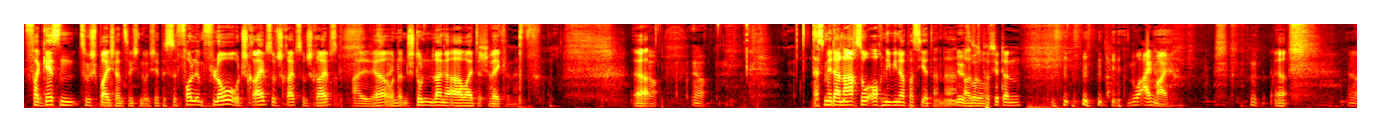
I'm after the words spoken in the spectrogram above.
Vergessen zu speichern zwischendurch. Da bist du voll im Flow und schreibst und schreibst und schreibst. Ja, alles ja und dann stundenlange Arbeit Scheiße, weg. Ne? Ja. ja. ja. Das mir danach so auch nie wieder passiert dann, ne? Nö, also, passiert dann nur einmal. ja. Ja.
